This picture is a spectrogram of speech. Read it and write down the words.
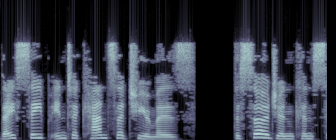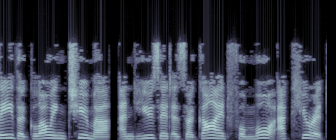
they seep into cancer tumors. The surgeon can see the glowing tumor, and use it as a guide for more accurate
